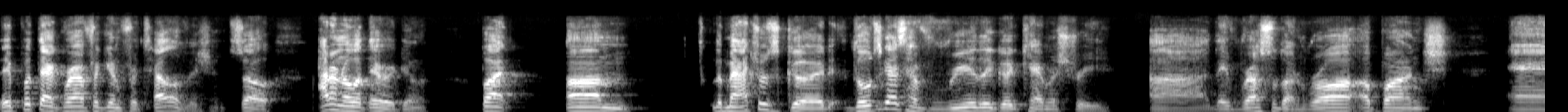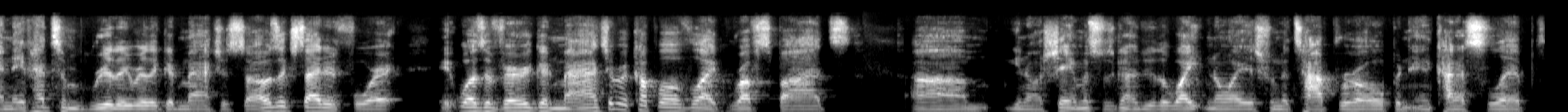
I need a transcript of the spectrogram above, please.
They put that graphic in for television. So I don't know what they were doing, but um, the match was good. Those guys have really good chemistry. Uh, they've wrestled on Raw a bunch, and they've had some really really good matches. So I was excited for it. It was a very good match. There were a couple of like rough spots. Um, you know, Sheamus was going to do the white noise from the top rope and, and kind of slipped.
